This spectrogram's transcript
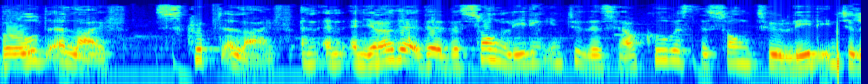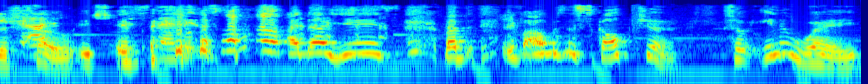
build a life, script a life, and and, and you know the, the the song leading into this. How cool was the song to lead into the show? If, if I know, yes, but if I was a sculpture, so in a way,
